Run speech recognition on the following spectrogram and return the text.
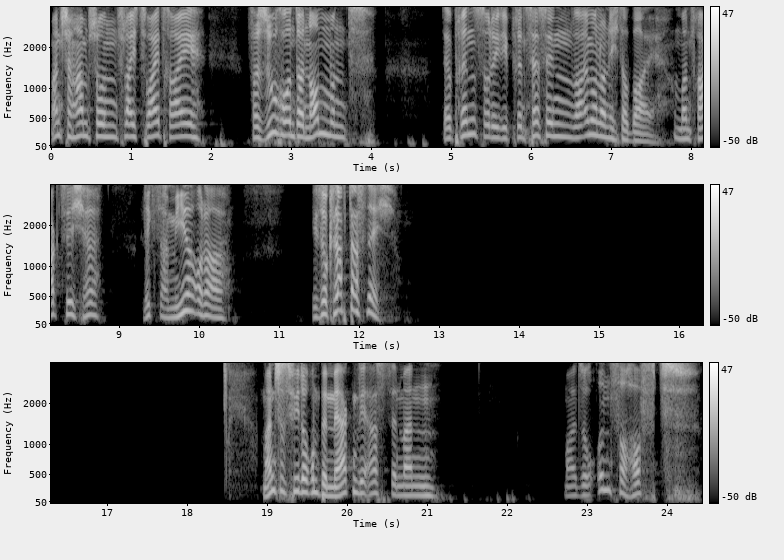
Manche haben schon vielleicht zwei, drei Versuche unternommen und der Prinz oder die Prinzessin war immer noch nicht dabei. Und man fragt sich, liegt es an mir oder wieso klappt das nicht? Manches wiederum bemerken wir erst, wenn man mal so unverhofft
